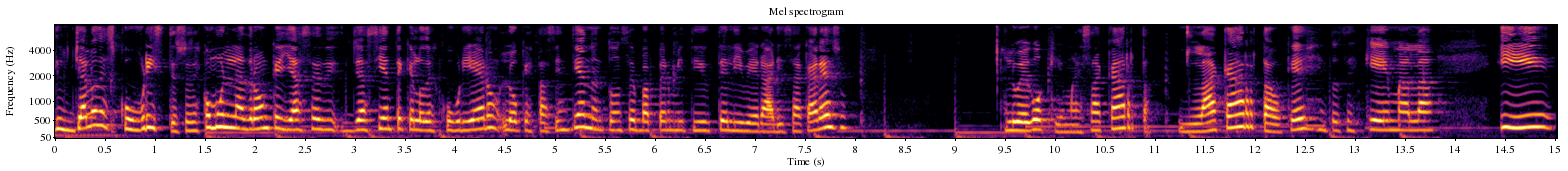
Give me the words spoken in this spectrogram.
ya lo descubriste, es como un ladrón que ya, se, ya siente que lo descubrieron, lo que está sintiendo, entonces va a permitirte liberar y sacar eso. Luego quema esa carta, la carta, ¿ok? Entonces quémala y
